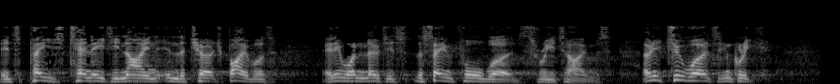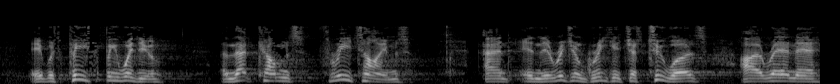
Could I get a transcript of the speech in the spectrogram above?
It's page 1089 in the church Bibles. Anyone notice the same four words three times? Only two words in Greek. It was peace be with you, and that comes three times and in the original Greek, it's just two words, Irene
